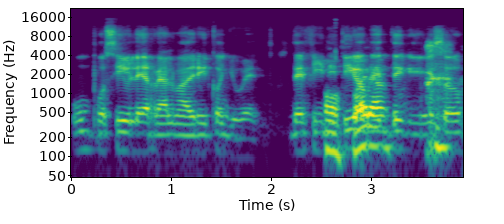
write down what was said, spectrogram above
un posible Real Madrid con Juventus. Definitivamente que eso,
